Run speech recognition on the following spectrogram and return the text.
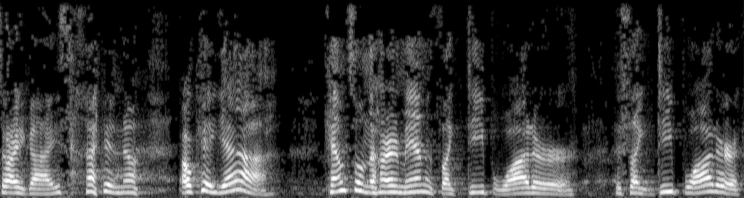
sorry, guys. I didn't know. Okay, yeah. Counsel in the heart of man is like deep water. It's like deep water.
